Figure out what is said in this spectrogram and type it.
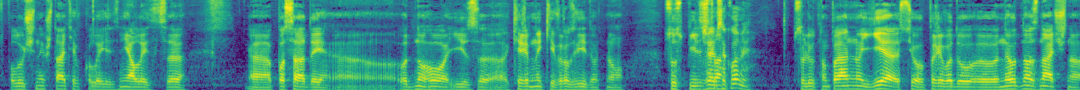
Сполучених Штатів, коли зняли з е, посади е, одного із е, керівників розвідувального суспільства. Джеймса Комі? Абсолютно правильно. Є з цього приводу е, неоднозначна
